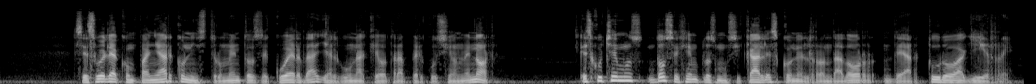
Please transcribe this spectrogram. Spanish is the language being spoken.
Se suele acompañar con instrumentos de cuerda y alguna que otra percusión menor. Escuchemos dos ejemplos musicales con el rondador de Arturo Aguirre.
